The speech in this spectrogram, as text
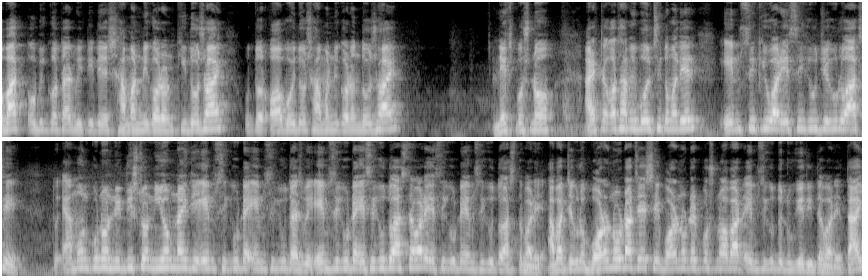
অবাধ অভিজ্ঞতার ভিত্তিতে সামান্যীকরণ কি দোষ হয়? উত্তর, অবৈধ সামান্যীকরণ দোষ হয়। নেক্সট প্রশ্ন, আরেকটা কথা আমি বলছি তোমাদের এমসিকিউ আর এসিকিউ যেগুলো আছে তো এমন কোনো নির্দিষ্ট নিয়ম নাই যে এম এমসিকিউটা এমসিকিউতে আসবে। এমসিকিউটা এসিকিউতে আসতে পারে এসিকিউটা এমসিকিউতে আসতে পারে। আবার যেগুলো বড় নোট আছে, সেই বড় নোটের প্রশ্ন আবার এমসিকিউতে ঢুকিয়ে দিতে পারে। তাই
